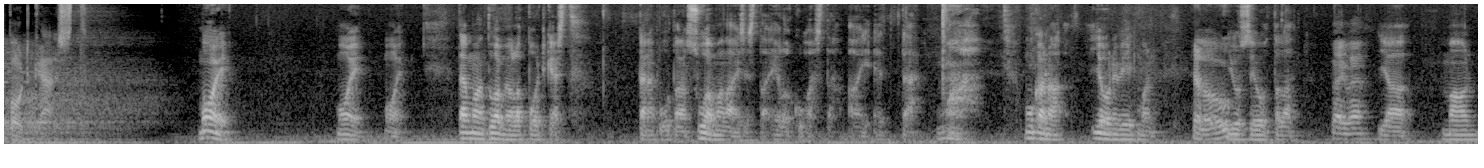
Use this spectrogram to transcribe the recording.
podcast. Moi. Moi, moi. Tämä on Tuomiolla podcast. Tänään puhutaan suomalaisesta elokuvasta. Ai että. Mwah. Mukana Jouni Viikman, Hello. Jussi Huhtala Päivää. ja mä oon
